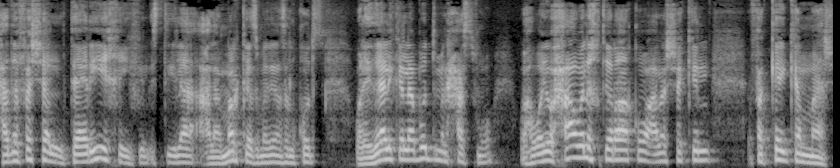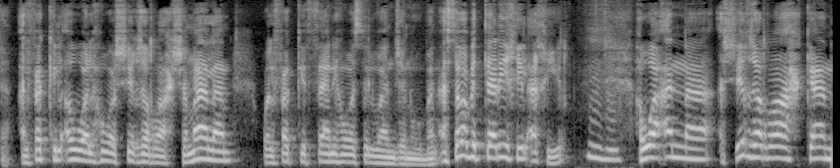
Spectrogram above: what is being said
هذا فشل تاريخي في الاستيلاء على مركز مدينة القدس ولذلك لابد من حسمه وهو يحاول اختراقه على شكل فكي كماشة الفك الأول هو الشيخ جراح شمالا والفك الثاني هو سلوان جنوبا. السبب التاريخي الأخير هو أن الشيخ جراح كان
